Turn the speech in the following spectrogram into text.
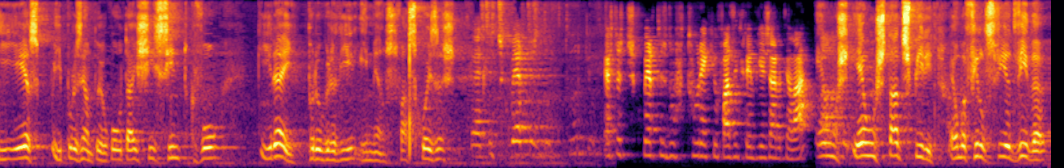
e, esse, e por exemplo, eu com o Tai Chi sinto que vou, irei progredir imenso, faço coisas... Estas descobertas do estas descobertas do futuro é que o fazem querer viajar até lá? É um, é um estado de espírito, é uma filosofia de vida,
